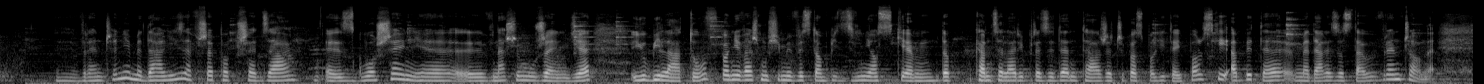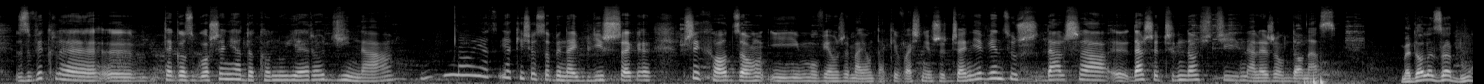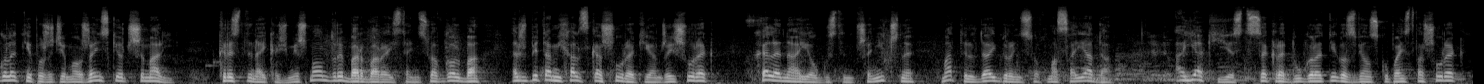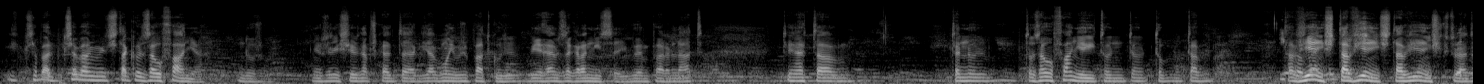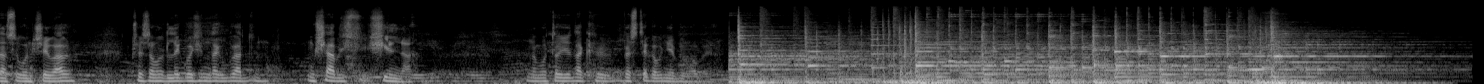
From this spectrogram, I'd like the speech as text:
Wręczenie medali zawsze poprzedza e, zgłoszenie e, w naszym urzędzie jubilatów, ponieważ musimy wystąpić z wnioskiem do Kancelarii Prezydenta Rzeczypospolitej Polskiej, aby te medale zostały wręczone. Zwykle e, tego zgłoszenia dokonuje rodzina, no, jak- jakieś osoby najbliższe przychodzą i mówią, że mają takie właśnie życzenie, więc już dalsza, dalsze czynności należą do nas. Medale za długoletnie pożycie małżeńskie otrzymali Krystyna i Kazimierz Mądry, Barbara i Stanisław Golba, Elżbieta Michalska-Szurek i Andrzej Szurek, Helena i Augustyn Pszeniczny, Matylda i Bronisław Masajada. A jaki jest sekret długoletniego związku państwa Szurek? Trzeba, trzeba mieć takiego zaufania dużo. Jeżeli się na przykład, tak jak w moim przypadku, wyjechałem za granicę i byłem parę lat, to jednak ta, ten, to zaufanie i to, to, to, ta, ta więź, ta więź, ta więź, która nas łączyła przez tą odległość jednak była, musiała być silna. No bo to jednak bez tego nie byłoby.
